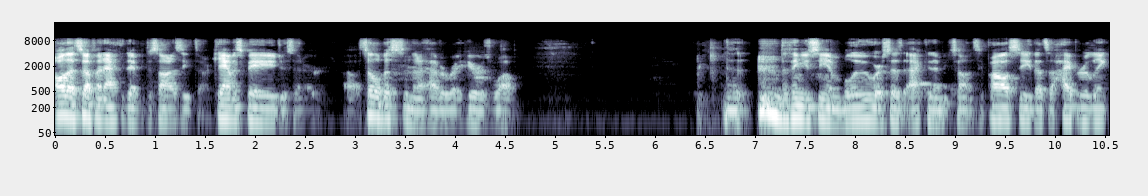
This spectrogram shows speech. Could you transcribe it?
all that stuff on academic dishonesty. It's our Canvas page, it's in our uh, syllabus, and then I have it right here as well. The, the thing you see in blue where it says academic dishonesty policy, that's a hyperlink,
